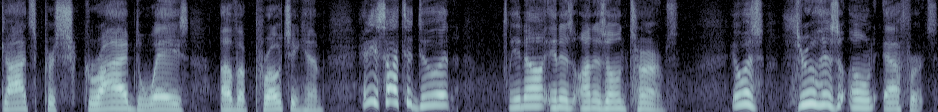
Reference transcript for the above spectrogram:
God's prescribed ways of approaching him. And he sought to do it, you know, in his, on his own terms. It was through his own efforts.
